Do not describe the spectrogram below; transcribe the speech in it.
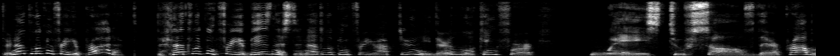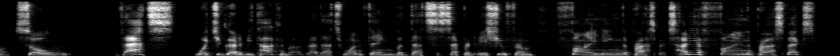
They're not looking for your product. They're not looking for your business. They're not looking for your opportunity. They're looking for ways to solve their problem. So that's what you've got to be talking about. That's one thing but that's a separate issue from finding the prospects. How do you find the prospects?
